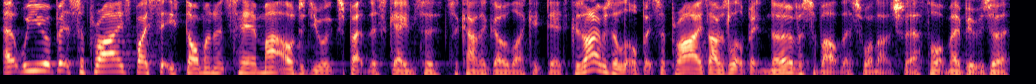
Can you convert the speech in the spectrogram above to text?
Uh, were you a bit surprised by City's dominance here, Matt, or did you expect this game to, to kind of go like it did? Because I was a little bit surprised. I was a little bit nervous about this one actually. I thought maybe it was a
